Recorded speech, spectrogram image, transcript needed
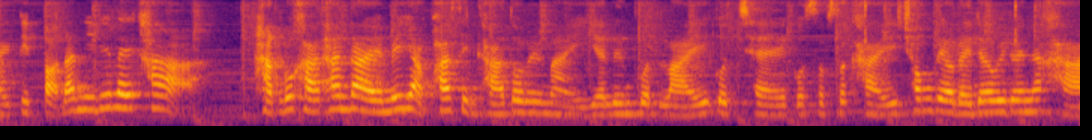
น์ ติดต่อด้านนี้ได้เลยค่ะ หากลูกค้าท่านใดไม่อยากพลาดสินค้าตัวใหม่ๆ อย่าลืมกดไลค์ กดแชร์ กด Subscribe ช่องเรียลไรเดอร์ไว้ด้วยนะคะ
